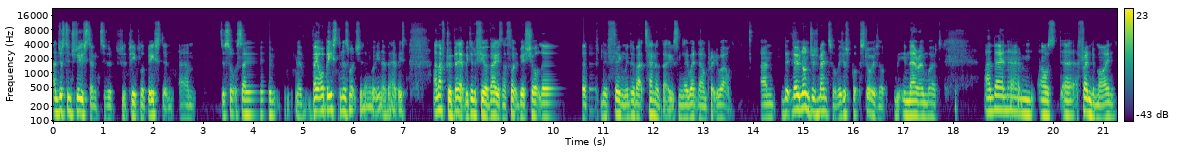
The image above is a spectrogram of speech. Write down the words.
and just introduced them to the, to the people of Beeston um, to sort of say, you know, they are Beeston as much as anyone, you know, they're Beeston. And after a bit, we did a few of those and I thought it'd be a short lived thing. We did about 10 of those and they went down pretty well. And they're non judgmental, they just put stories up in their own words. And then um, I was uh, a friend of mine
